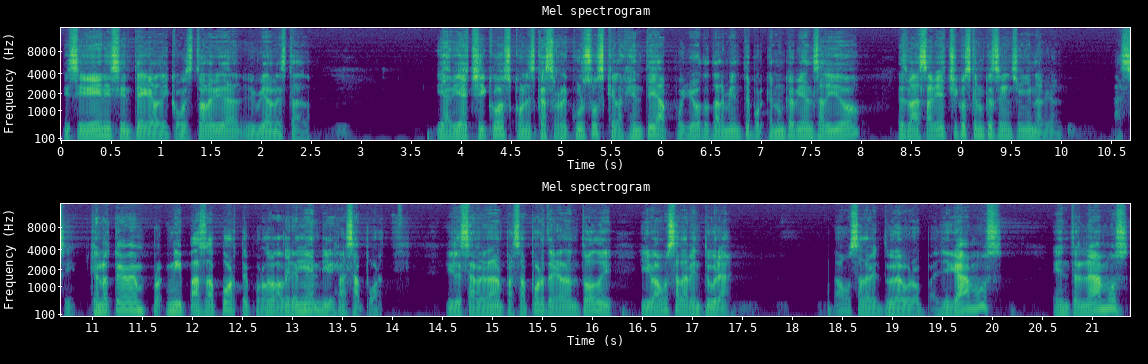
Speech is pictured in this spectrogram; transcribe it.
Y si vienen y se integran y como si toda la vida hubieran estado. Y había chicos con escasos recursos que la gente apoyó totalmente porque nunca habían salido. Es más, había chicos que nunca se habían subido en un avión. Así. Que no pro- ni pasaporte, No probablemente. tenían ni pasaporte. Y les arreglaron pasaporte, agarraron todo y, y vamos a la aventura. Vamos a la aventura a Europa. Llegamos, entrenamos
